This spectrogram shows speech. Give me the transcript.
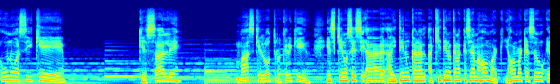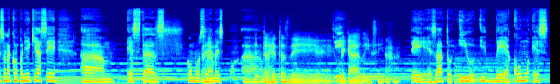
uno así que. que sale más que el otro. Creo que. Es que no sé si. ah, ahí tiene un canal. Aquí tiene un canal que se llama Hallmark. Y Hallmark es, un- es una compañía que hace. estas. ¿Cómo se Ajá. llama esto? Tarjetas de Sí. regalo y así. Ajá. Sí, exacto. Y, y vea cómo es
